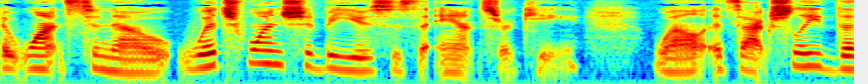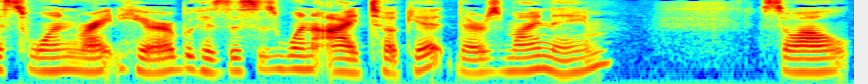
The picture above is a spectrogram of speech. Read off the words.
it wants to know which one should be used as the answer key. Well, it's actually this one right here because this is when I took it. There's my name. So I'll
